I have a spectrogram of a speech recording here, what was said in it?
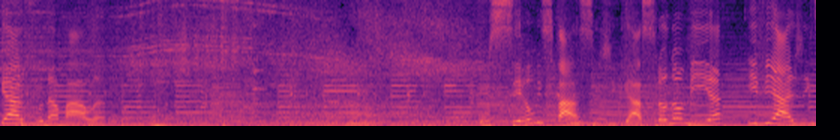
Garfo na Mala. O seu espaço de gastronomia e viagens.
